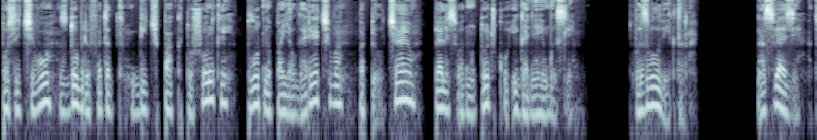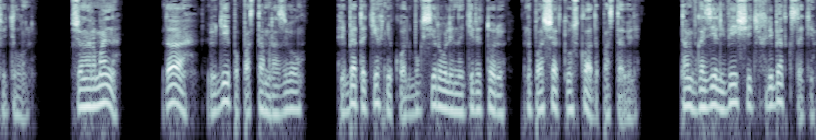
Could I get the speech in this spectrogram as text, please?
после чего, сдобрив этот бич-пак тушенкой, плотно поел горячего, попил чаю, пялись в одну точку и гоняя мысли. Вызвал Виктора. «На связи», — ответил он. «Все нормально?» «Да, людей по постам развел. Ребята технику отбуксировали на территорию, на площадке у склада поставили. Там в «Газели» вещи этих ребят, кстати.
